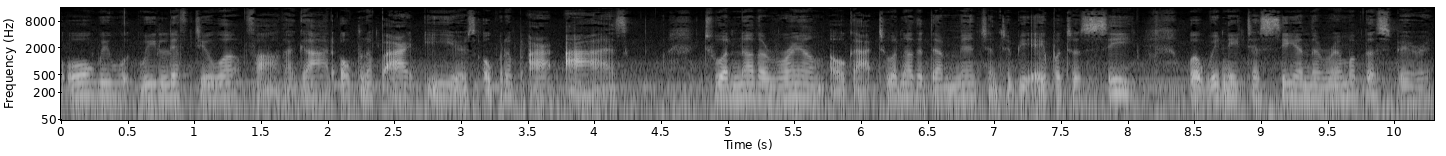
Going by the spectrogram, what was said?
Oh, we, we lift you up, Father. God, open up our ears, open up our eyes, to another realm, oh God, to another dimension, to be able to see what we need to see in the realm of the Spirit.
